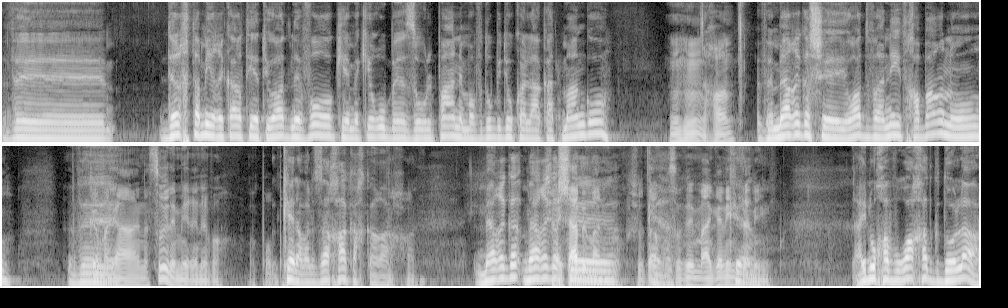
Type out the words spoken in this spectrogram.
ודרך תמיר הכרתי את יועד נבו, כי הם הכירו באיזה אולפן, הם עבדו בדיוק על להקת מנגו. נכון. ומהרגע שיועד ואני התחברנו, ו... גם היה נשוי למירי נבו. אפרופו. כן, אבל זה אחר כך קרה. נכון. מהרגע, מהרגע ש... שהייתה במנגו, פשוט כן. אנחנו סוגרים מעגלים כן. קטנים. היינו חבורה אחת גדולה.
